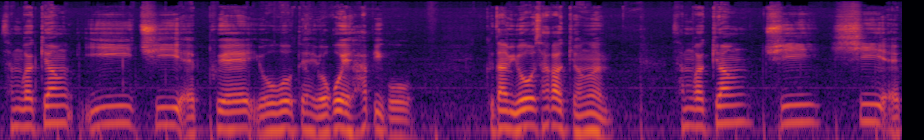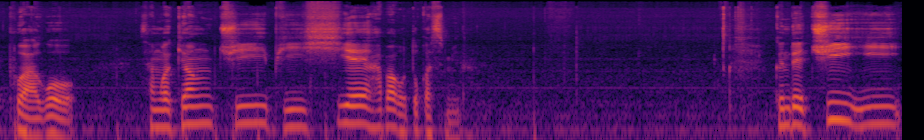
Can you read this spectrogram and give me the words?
삼각형 EGF의 요, 요거의 합이고 그 다음 요 사각형은 삼각형 GCF하고 삼각형 GBC의 합하고 똑같습니다. 근데 GE,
